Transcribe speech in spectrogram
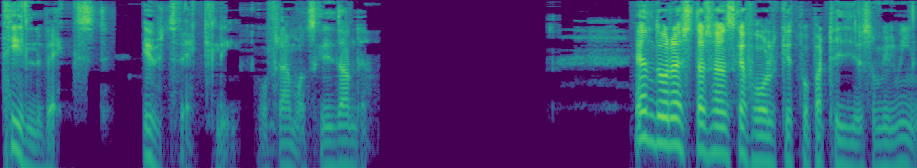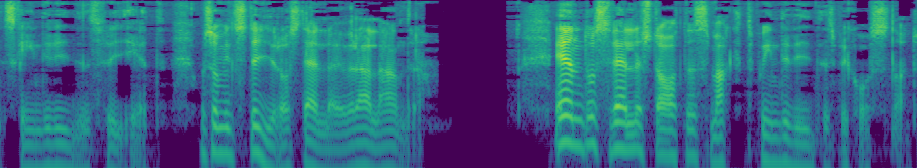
tillväxt, utveckling och framåtskridande. Ändå röstar svenska folket på partier som vill minska individens frihet och som vill styra och ställa över alla andra. Ändå sväller statens makt på individens bekostnad.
